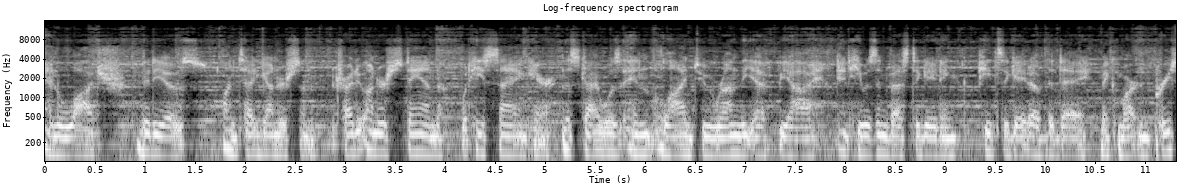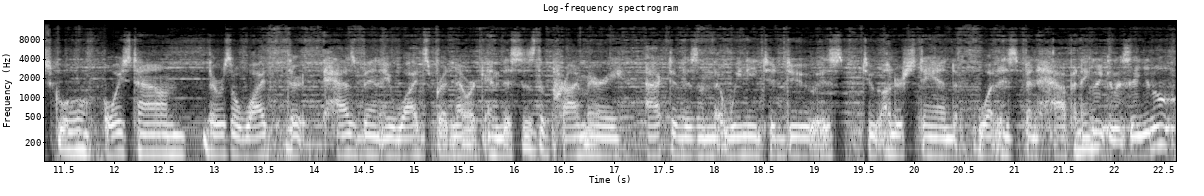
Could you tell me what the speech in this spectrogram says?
and watch videos on Ted Gunderson. Try to understand what he's saying here. This guy was in line to run the FBI, and he was investigating Pizzagate of the day. McMartin Preschool, Boys Town. There was a wide, there has been a widespread network, and this is the primary activism that we need to do is to understand what has been happening. And I say, you know,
